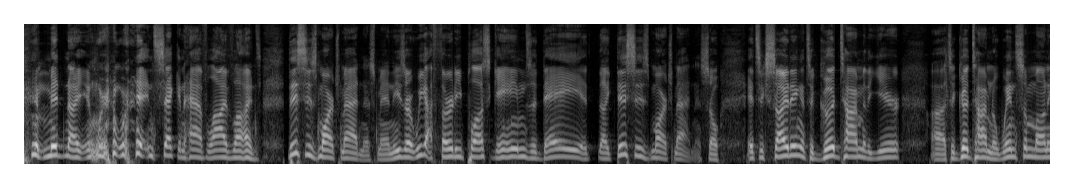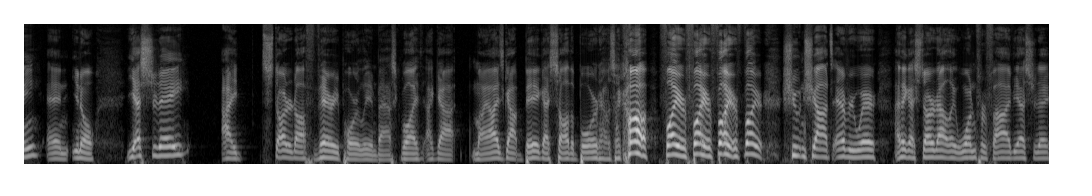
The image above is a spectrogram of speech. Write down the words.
midnight and we're, we're hitting second half live lines. This is march madness man. These are we got 30 plus games a day. It, like this is march madness. So it's exciting. It's a good time of the year. Uh, it's a good time to win some money. And you know yesterday i started off very poorly in basketball. I, I, got my eyes got big. I saw the board. I was like, oh, fire, fire, fire, fire, shooting shots everywhere. I think I started out like one for five yesterday.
